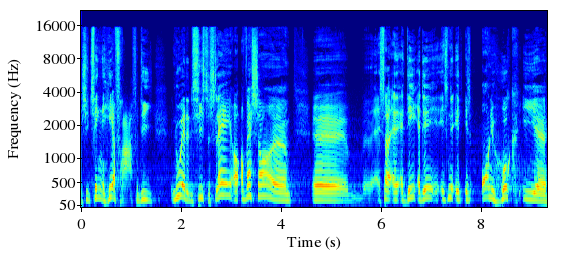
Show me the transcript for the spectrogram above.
sige, tingene herfra? Fordi nu er det det sidste slag, og, og hvad så... Øh, Øh, altså, er, er, det, er det sådan et, et ordentligt hug i, øh,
